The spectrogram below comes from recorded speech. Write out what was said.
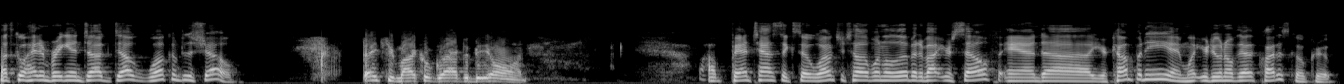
let's go ahead and bring in Doug. Doug, welcome to the show. Thank you, Michael. Glad to be on. Uh, fantastic. So, why don't you tell everyone a little bit about yourself and uh, your company and what you're doing over there at Kaleidoscope Group?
